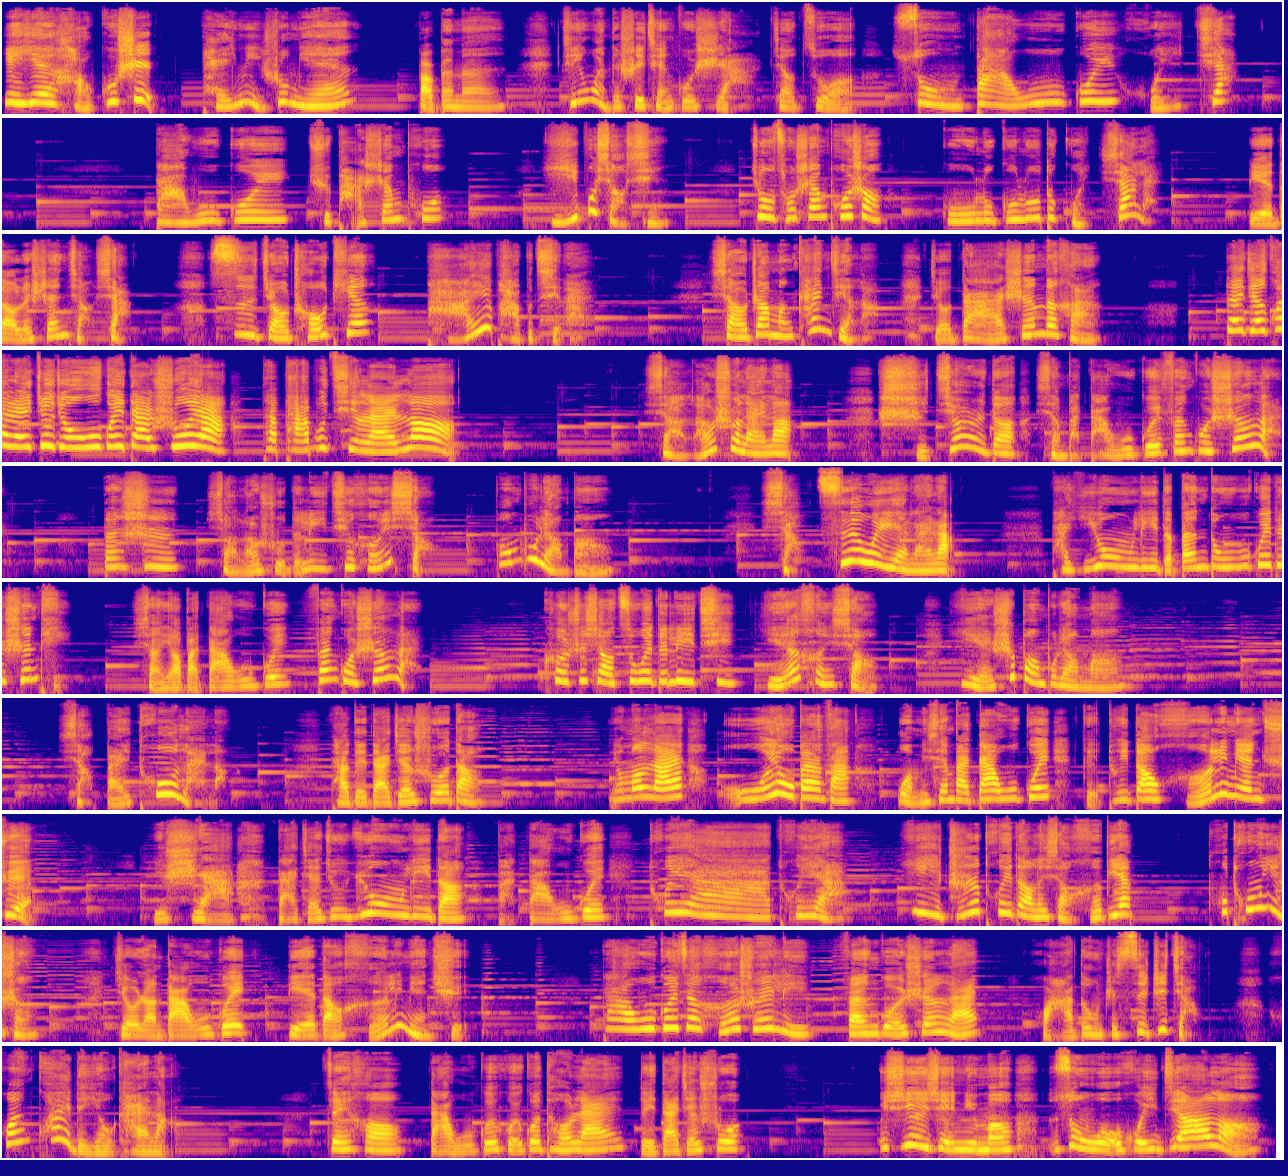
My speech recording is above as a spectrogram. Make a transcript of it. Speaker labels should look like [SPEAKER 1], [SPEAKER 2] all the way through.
[SPEAKER 1] 夜夜好故事陪你入眠，宝贝们，今晚的睡前故事啊，叫做《送大乌龟回家》。大乌龟去爬山坡，一不小心就从山坡上咕噜咕噜的滚下来，跌到了山脚下，四脚朝天，爬也爬不起来。小蚱蜢看见了，就大声的喊。
[SPEAKER 2] 大家快来救救乌龟大叔呀！他爬不起来了。
[SPEAKER 1] 小老鼠来了，使劲儿的想把大乌龟翻过身来，但是小老鼠的力气很小，帮不了忙。小刺猬也来了，它用力的搬动乌龟的身体，想要把大乌龟翻过身来，可是小刺猬的力气也很小，也是帮不了忙。白兔来了，它对大家说道：“
[SPEAKER 2] 你们来，我有办法。我们先把大乌龟给推到河里面去。”
[SPEAKER 1] 于是啊，大家就用力的把大乌龟推呀推呀，一直推到了小河边。扑通一声，就让大乌龟跌到河里面去。大乌龟在河水里翻过身来，滑动着四只脚，欢快的游开了。最后，大乌龟回过头来对大家说：“谢谢你们送我回家了。”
